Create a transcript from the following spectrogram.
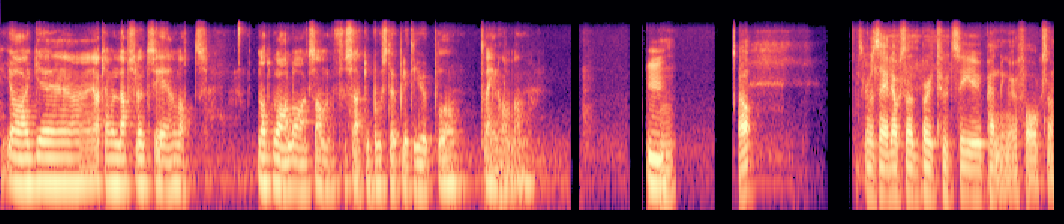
Jag, eh, jag kan väl absolut se något, något bra lag som försöker boosta upp lite djup och ta in honom. Mm. Mm. Ja. Ska väl säga det också att Bertuzzi är ju penning UFA också.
